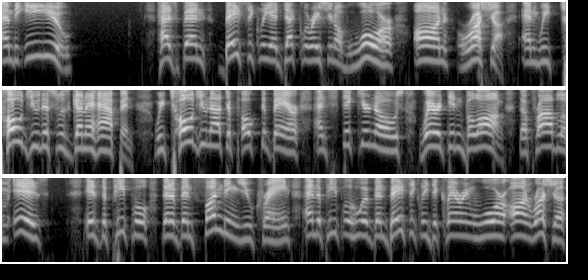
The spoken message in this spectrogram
and the EU has been basically a declaration of war on Russia. And we told you this was going to happen. We told you not to poke the bear and stick your nose where it didn't belong. The problem is is the people that have been funding Ukraine and the people who have been basically declaring war on Russia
